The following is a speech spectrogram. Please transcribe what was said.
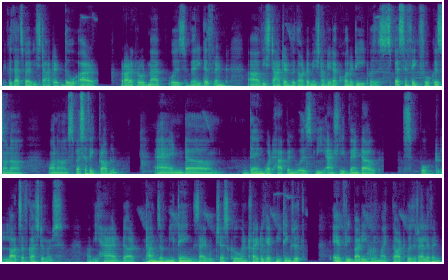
because that's where we started. Though our product roadmap was very different, uh, we started with automation of data quality. It was a specific focus on a on a specific problem, and um, then what happened was we actually went out, spoke to lots of customers. Uh, we had uh, tons of meetings. I would just go and try to get meetings with everybody whom I thought was relevant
